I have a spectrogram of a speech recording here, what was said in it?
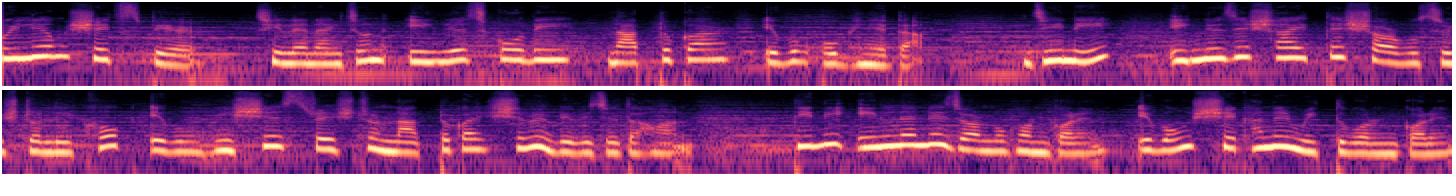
উইলিয়াম শেক্সপিয়ার ছিলেন একজন ইংরেজ কবি, নাট্যকার এবং অভিনেতা, যিনি ইংরেজি সাহিত্যের সর্বশ্রেষ্ঠ লেখক এবং বিশ্বের শ্রেষ্ঠ নাট্যকার হিসেবে বিবেচিত হন। তিনি ইংল্যান্ডে জন্মগ্রহণ করেন এবং সেখানে মৃত্যুবরণ করেন।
